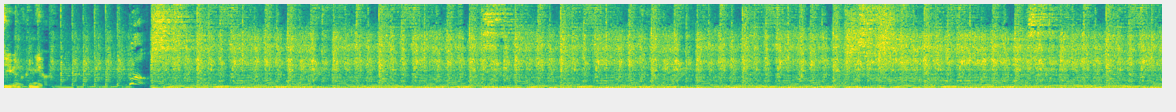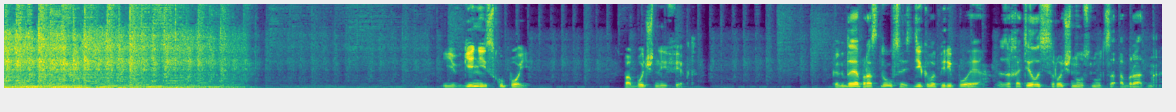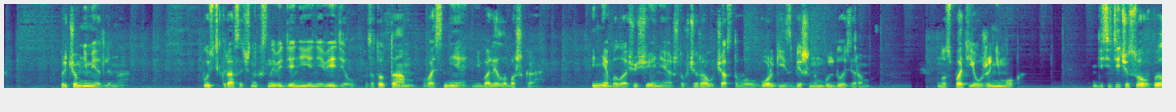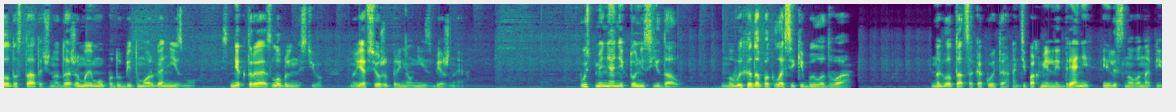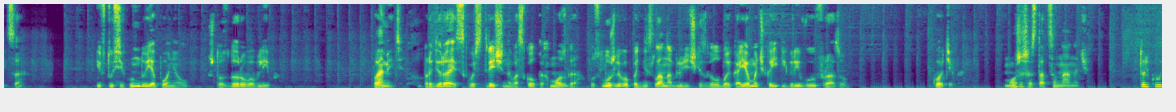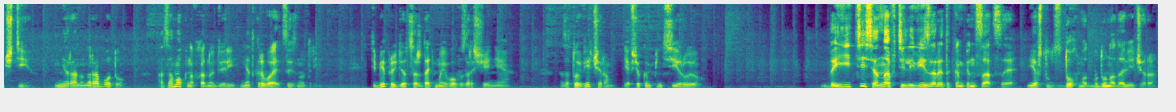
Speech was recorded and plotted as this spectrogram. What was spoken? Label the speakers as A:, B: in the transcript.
A: Стивен книг.
B: Евгений Скупой. Побочный эффект. Когда я проснулся с дикого перепоя, захотелось срочно уснуться обратно. Причем немедленно. Пусть красочных сновидений я не видел, зато там, во сне, не болела башка. И не было ощущения, что вчера участвовал в оргии с бешеным бульдозером. Но спать я уже не мог. Десяти часов было достаточно даже моему подубитому организму. С некоторой озлобленностью, но я все же принял неизбежное. Пусть меня никто не съедал, но выхода по классике было два. Наглотаться какой-то антипохмельной дряни или снова напиться. И в ту секунду я понял, что здорово влип. Память, продираясь сквозь трещины в осколках мозга, услужливо поднесла на блюдечке с голубой каемочкой игривую фразу. «Котик, можешь остаться на ночь. Только учти, мне рано на работу, а замок на входной двери не открывается изнутри. Тебе придется ждать моего возвращения. Зато вечером я все компенсирую». «Да и идтись она в телевизор, это компенсация. Я ж тут сдохну от будуна до вечера».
